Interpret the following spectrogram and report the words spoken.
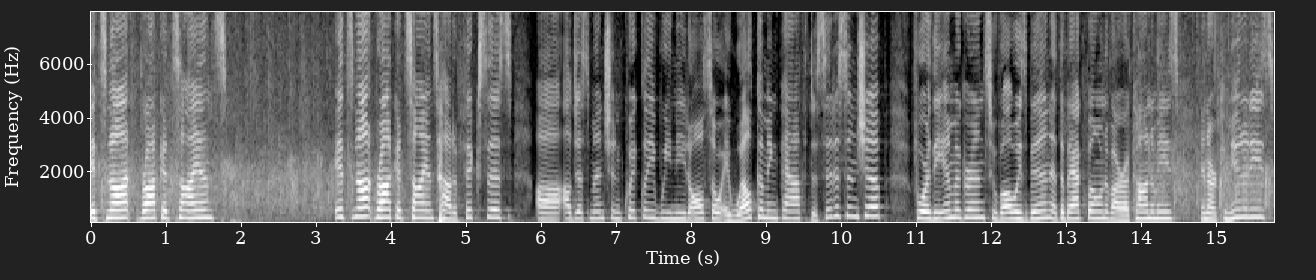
it's not rocket science. It's not rocket science how to fix this. Uh, I'll just mention quickly we need also a welcoming path to citizenship for the immigrants who've always been at the backbone of our economies and our communities.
